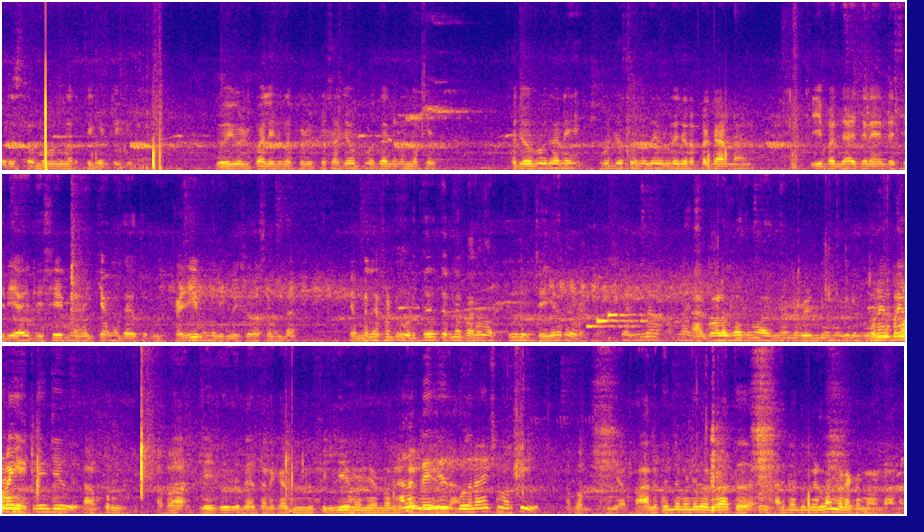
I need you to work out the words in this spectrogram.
ഒരു ശ്രമമാണ് നടത്തിക്കൊണ്ടിരിക്കുന്നത് ജോയി ഒഴിപ്പാലിരുന്നപ്പോഴും ഇപ്പോൾ സജോബ് പൂതനെ വന്നപ്പോഴും സജോബ് പൂതനെ ഊർജസ്വതയുള്ള ചെറുപ്പക്കാരനാണ്. ഈ പഞ്ചായത്തിനെ എന്റെ ശരിയായ ദിശയിൽ നയിക്കാൻ അദ്ദേഹത്തിന് കഴിയുമെന്ന് എനിക്ക് വിശ്വാസമുണ്ട്. എം എൽ എ ഫണ്ട് കൊടുത്തതിൽ തന്നെ പല വർക്കുകളും ചെയ്യാതെ കിടക്കും ആ കോളക്കാത്ത് അതിനുവേണ്ടി വീണ്ടും നമുക്ക് ക്ലീൻ ചെയ്ത്. അപ്പോൾ ക്ലീൻ ചെയ്തില്ല തലക്കാലത്ത് ഫില്ല് ചെയ്യുമെന്ന് ഞാൻ പറഞ്ഞു ബുധനാഴ്ച വർക്ക് ചെയ്യും. അപ്പം പാലത്തിന്റെ പണി തൊടാത്തത് അതിനകത്ത് വെള്ളം കിടക്കുന്നതുകൊണ്ടാണ്.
